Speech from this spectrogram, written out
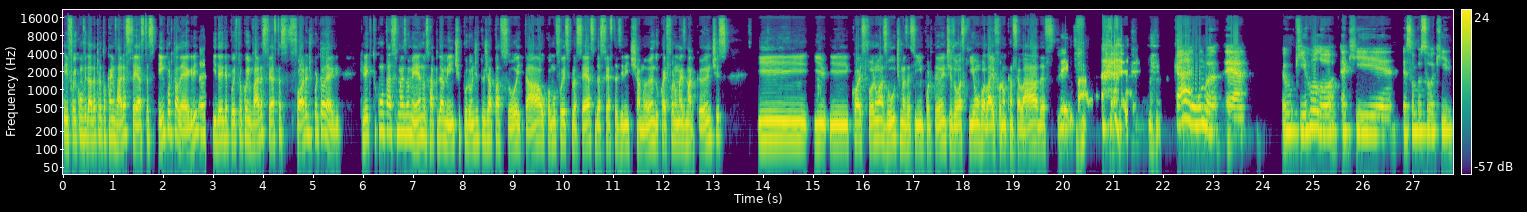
e foi convidada para tocar em várias festas em Porto Alegre, é. e daí depois tocou em várias festas fora de Porto Alegre. Queria que tu contasse mais ou menos, rapidamente, por onde tu já passou e tal, como foi esse processo das festas irem te chamando, quais foram mais marcantes e, e, e quais foram as últimas, assim, importantes, ou as que iam rolar e foram canceladas. Caramba! É, o que rolou é que eu sou uma pessoa que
